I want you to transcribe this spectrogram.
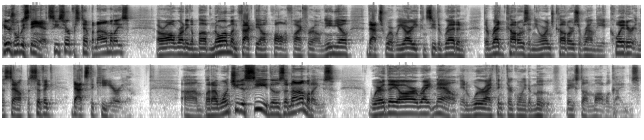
Here's where we stand. Sea surface temp anomalies are all running above normal. In fact, they all qualify for El Nino. That's where we are. You can see the red and the red colors and the orange colors around the equator in the South Pacific. That's the key area. Um, but I want you to see those anomalies, where they are right now, and where I think they're going to move based on model guidance.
